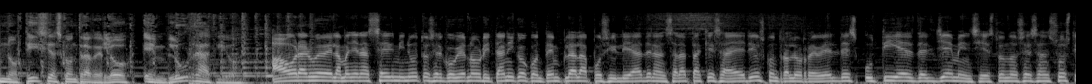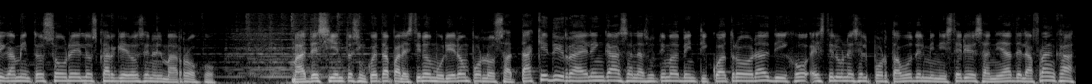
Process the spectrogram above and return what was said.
Noticias contra reloj en Blue Radio. Ahora 9 de la mañana, 6 minutos, el gobierno británico contempla la posibilidad de lanzar ataques aéreos contra los rebeldes hutíes del Yemen si estos no cesan su hostigamiento sobre los cargueros en el Mar Rojo. Más de 150 palestinos murieron por los ataques de Israel en Gaza en las últimas 24 horas, dijo este lunes el portavoz del Ministerio de Sanidad de la Franja,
